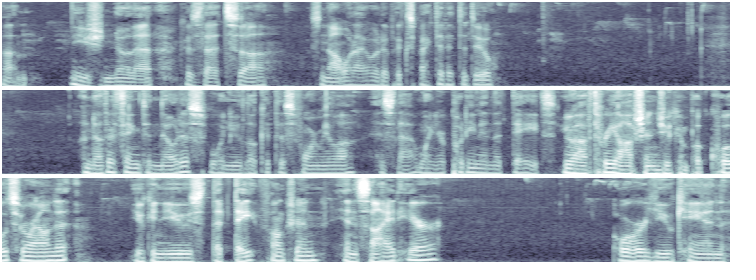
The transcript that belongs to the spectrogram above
um, you should know that because that's uh, not what I would have expected it to do. Another thing to notice when you look at this formula is that when you're putting in the dates, you have three options. You can put quotes around it, you can use the date function inside here, or you can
